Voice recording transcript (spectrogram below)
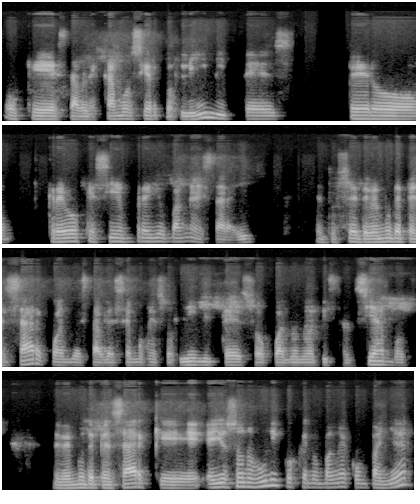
o que establezcamos ciertos límites, pero creo que siempre ellos van a estar ahí. Entonces debemos de pensar cuando establecemos esos límites o cuando nos distanciamos. Debemos de pensar que ellos son los únicos que nos van a acompañar.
